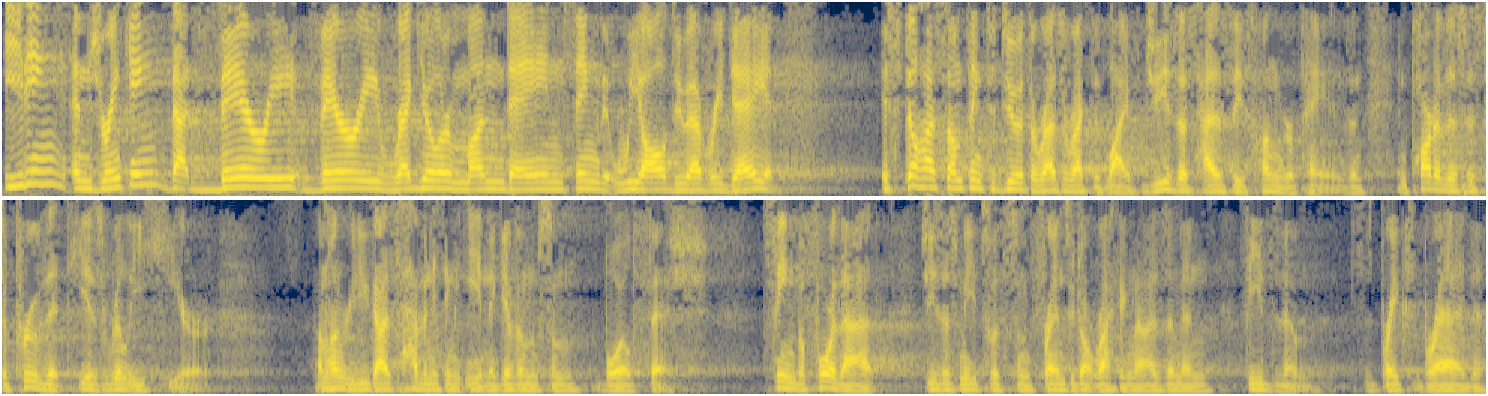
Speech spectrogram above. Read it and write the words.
eating and drinking, that very, very regular mundane thing that we all do every day, it, it still has something to do with the resurrected life. Jesus has these hunger pains and, and part of this is to prove that he is really here. I'm hungry. Do you guys have anything to eat? And they give him some boiled fish. Scene before that, Jesus meets with some friends who don't recognize him and feeds them. He breaks bread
